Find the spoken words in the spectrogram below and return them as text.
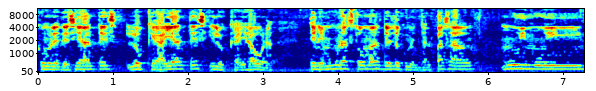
como les decía antes, lo que hay antes y lo que hay ahora. Tenemos unas tomas del documental pasado muy, muy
